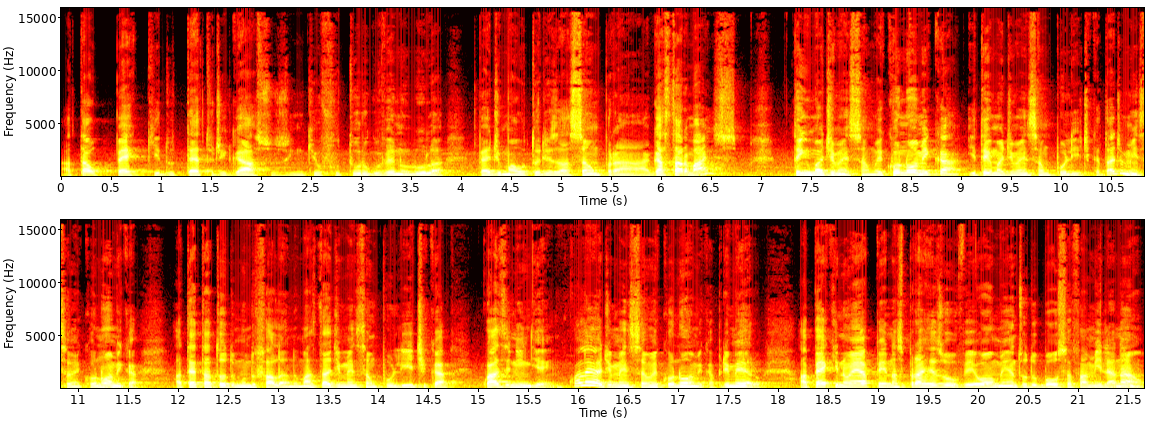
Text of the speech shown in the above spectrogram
A tal PEC do teto de gastos, em que o futuro governo Lula pede uma autorização para gastar mais, tem uma dimensão econômica e tem uma dimensão política. Da dimensão econômica, até está todo mundo falando, mas da dimensão política, quase ninguém. Qual é a dimensão econômica? Primeiro, a PEC não é apenas para resolver o aumento do Bolsa Família, não.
